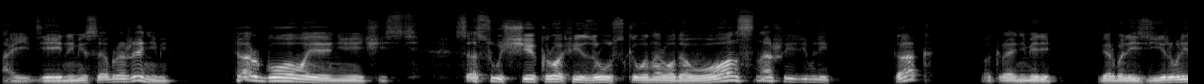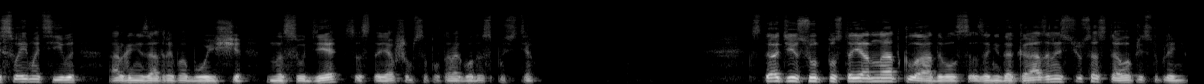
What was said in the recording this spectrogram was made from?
а идейными соображениями. Торговая нечисть, сосущая кровь из русского народа, вон с нашей земли. Так, по крайней мере, вербализировали свои мотивы организаторы побоища на суде, состоявшемся полтора года спустя. Кстати, суд постоянно откладывался за недоказанностью состава преступления.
